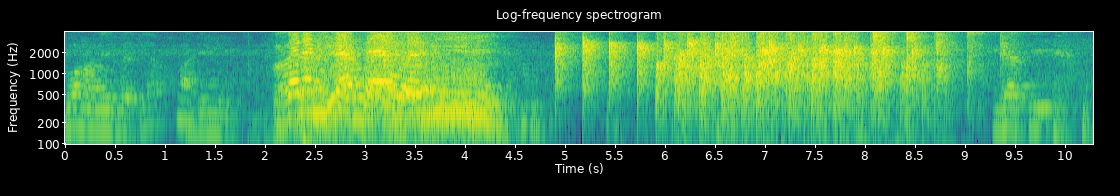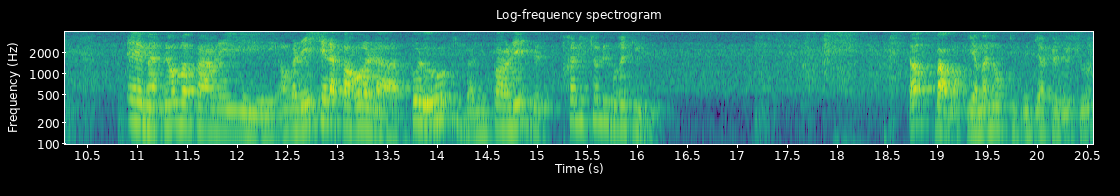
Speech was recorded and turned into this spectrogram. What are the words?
bon anniversaire à Denis. Bon anniversaire, Denis Merci. Et maintenant, on va parler, on va laisser la parole à Polo qui va nous parler de tradition du Brésil. Oh, pardon, il y a Manon qui veut dire quelque chose.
